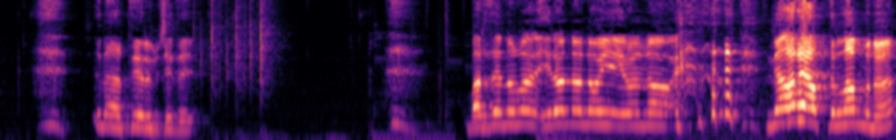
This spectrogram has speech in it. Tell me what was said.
Şunu atıyorum chat'e. Barcelona, Irono, Irono. ne ara yaptın lan bunu?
